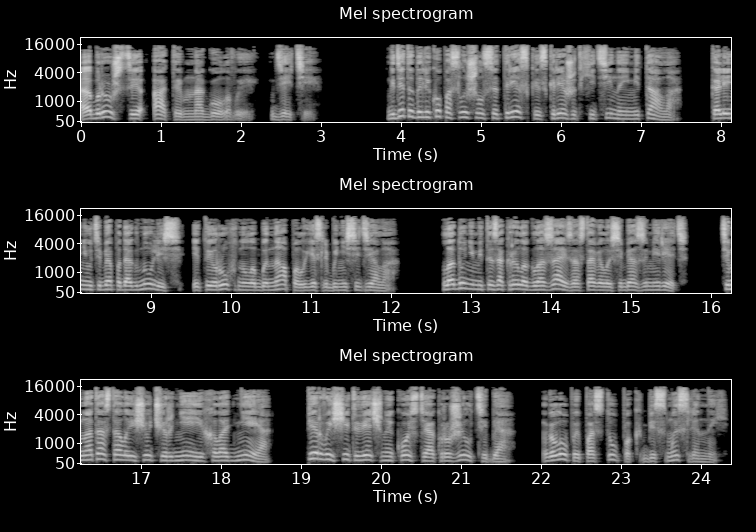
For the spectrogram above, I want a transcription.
Обрушьте ад им на головы, дети. Где-то далеко послышался треск и скрежет хитина и металла. Колени у тебя подогнулись, и ты рухнула бы на пол, если бы не сидела. Ладонями ты закрыла глаза и заставила себя замереть. Темнота стала еще чернее и холоднее. Первый щит вечной кости окружил тебя. Глупый поступок, бессмысленный.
